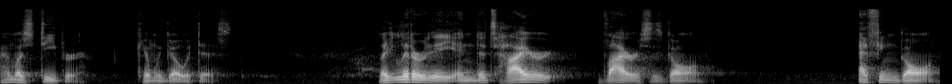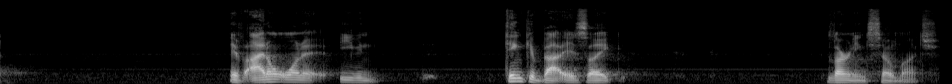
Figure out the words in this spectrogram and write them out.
how much deeper can we go with this? Like, literally, and the entire virus is gone. Effing gone. If I don't want to even think about it, it's like learning so much.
